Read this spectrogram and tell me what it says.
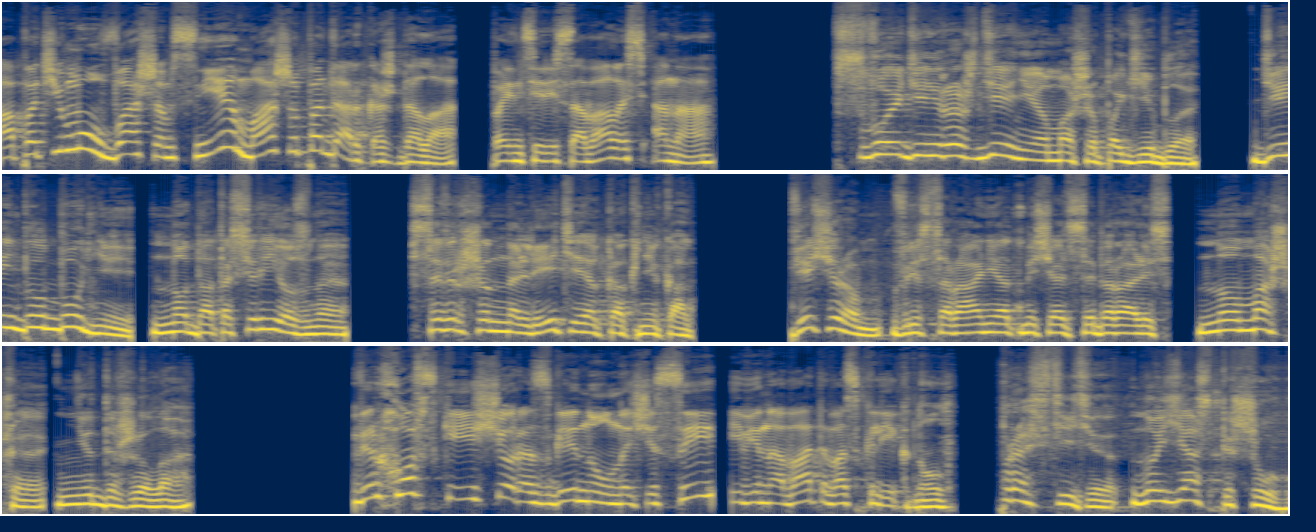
«А почему в вашем сне Маша подарка ждала?» – поинтересовалась она. В свой день рождения Маша погибла. День был будний, но дата серьезная. Совершеннолетие как-никак. Вечером в ресторане отмечать собирались, но Машка не дожила. Верховский еще раз взглянул на часы и виновато воскликнул. «Простите, но я спешу.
